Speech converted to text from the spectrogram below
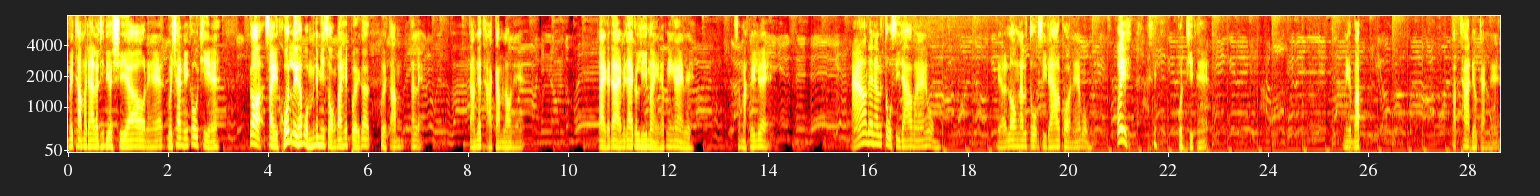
ไม่ธรรมดาเลยทีเดียวเชียวนะฮะ เวอร์ชันนี้ก็โอเคนะ ก็ใส่โค้ดเลยครับผม มันจะมี2ใบให้เปิดก็เปิดตามนั่นแหละ ตามยถากรรมเรานะฮะได้ก็ได้ไม่ได้ก็รีใหม่ครับง่าย ๆ เลย สมัครเรื่อยๆอ้าวได้นารูโตะสีดาวมานะผมเดี๋ยวลองนารูโตะสีดาวก่อนนะครับผมเฮ้ยกดผิดนะฮะนี่บัฟบัฟท่าเดียวกันนะฮะ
